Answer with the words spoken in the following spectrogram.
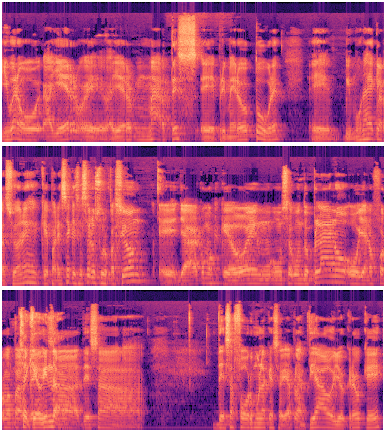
Y bueno, ayer, eh, ayer martes, eh, primero de octubre, vimos unas declaraciones que parece que se hace la usurpación, ya como que quedó en un segundo plano o ya no forma parte de, esa, de, esa, de esa fórmula que se había planteado. Yo creo que,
